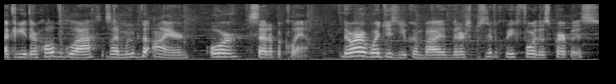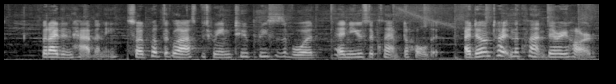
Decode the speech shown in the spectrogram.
I could either hold the glass as I moved the iron, or set up a clamp. There are wedges you can buy that are specifically for this purpose, but I didn't have any, so I put the glass between two pieces of wood and used a clamp to hold it. I don't tighten the clamp very hard,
